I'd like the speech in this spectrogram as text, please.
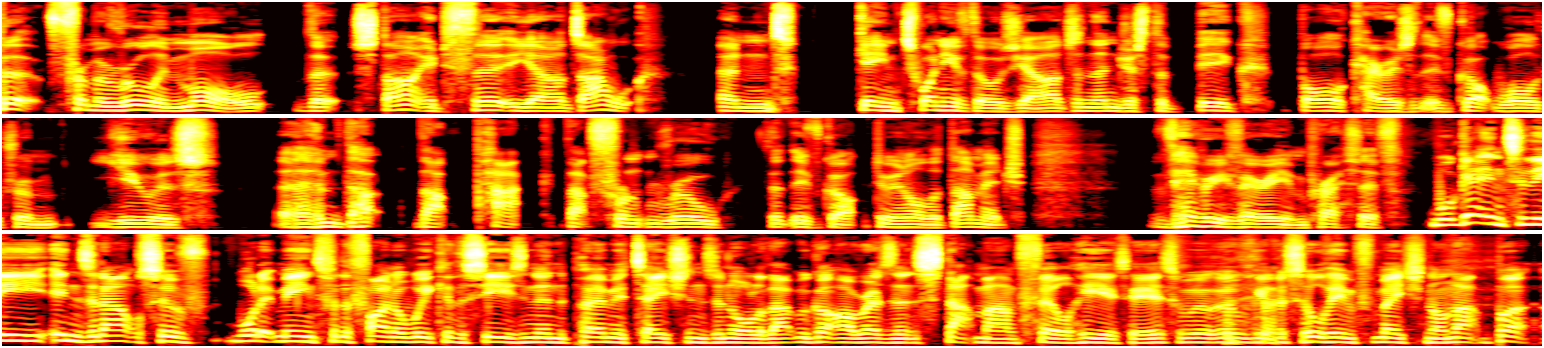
but from a rolling maul that started 30 yards out and gained 20 of those yards, and then just the big ball carriers that they've got, Waldrom, Ewers, um, that, that pack, that front row that they've got doing all the damage. Very, very impressive. We'll get into the ins and outs of what it means for the final week of the season and the permutations and all of that. We've got our resident stat man, Phil. He is here, so he'll, he'll give us all the information on that. But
